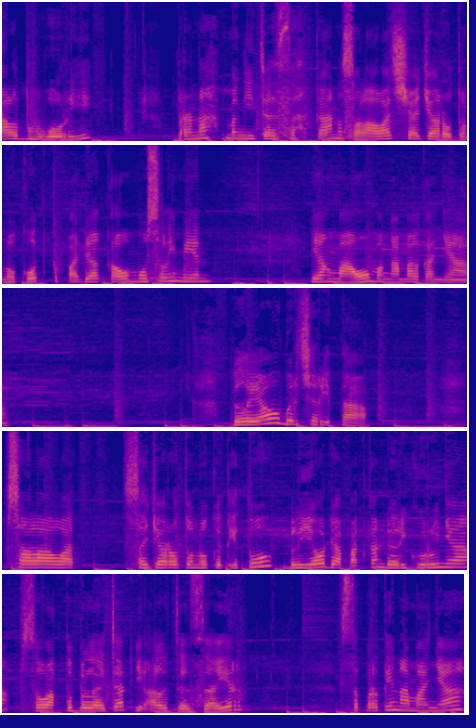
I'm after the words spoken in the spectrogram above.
Al-Buhuri pernah mengijazahkan sholawat syajaratun ukut kepada kaum muslimin yang mau mengamalkannya. Beliau bercerita, sholawat Sajaratun Ukut itu beliau dapatkan dari gurunya sewaktu belajar di Aljazair seperti namanya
